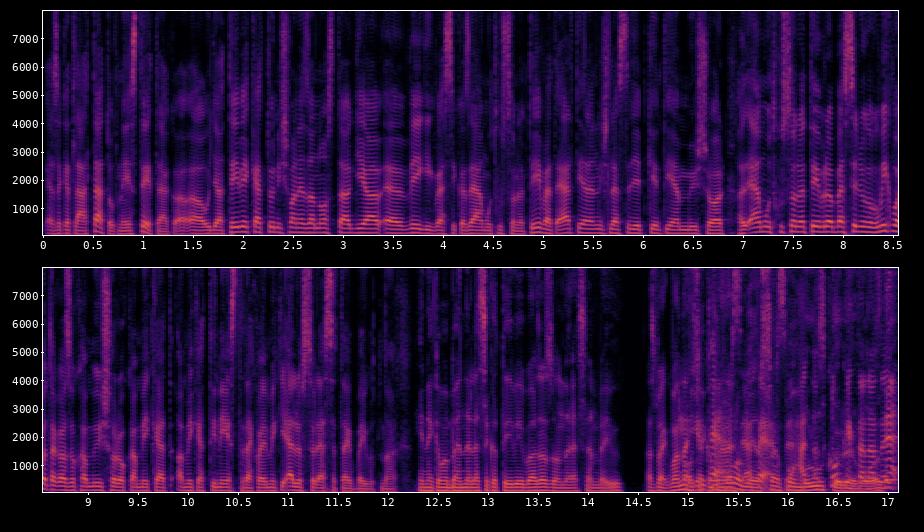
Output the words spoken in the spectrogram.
Ezeket láttátok, néztétek? A, a, ugye a TV2-n is van ez a nosztalgia, e, végigveszik az elmúlt 25 évet, RTL-en is lesz egyébként ilyen műsor. Ha az elmúlt 25 évről beszélünk, akkor mik voltak azok a műsorok, amiket, amiket ti néztetek, vagy amik először eszetekbe jutnak? Én nekem, ha benne leszek a tévébe, az azonnal eszembe jut. Az megvan neked? Azért valamilyen szempontból hát az úttörő konkrétan az, volt.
